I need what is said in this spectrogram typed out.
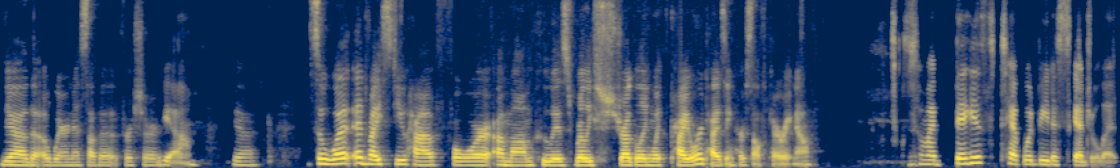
Yeah the awareness of it for sure. Yeah. Yeah so, what advice do you have for a mom who is really struggling with prioritizing her self care right now? So, my biggest tip would be to schedule it.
